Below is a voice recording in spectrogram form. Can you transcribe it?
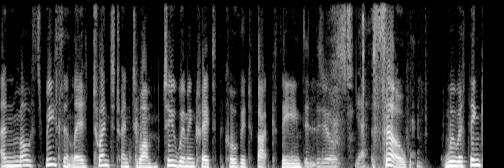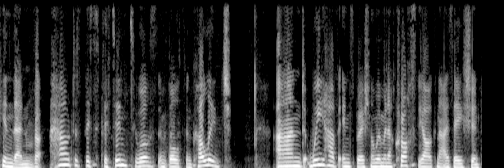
and most recently, 2021, two women created the COVID vaccine. Didn't they just? Yes. So we were thinking then, how does this fit into us in Bolton College? And we have inspirational women across the organisation.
